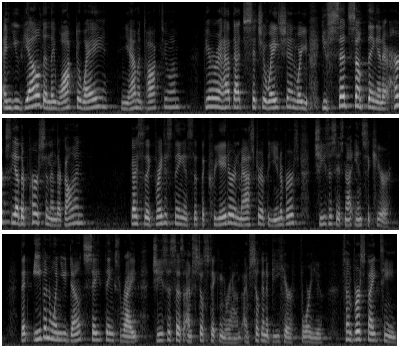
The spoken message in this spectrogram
and you yelled and they walked away and you haven't talked to them? Have you ever had that situation where you, you said something and it hurts the other person and they're gone? Guys, the greatest thing is that the creator and master of the universe, Jesus, is not insecure that even when you don't say things right, Jesus says, I'm still sticking around. I'm still going to be here for you. So in verse 19, it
